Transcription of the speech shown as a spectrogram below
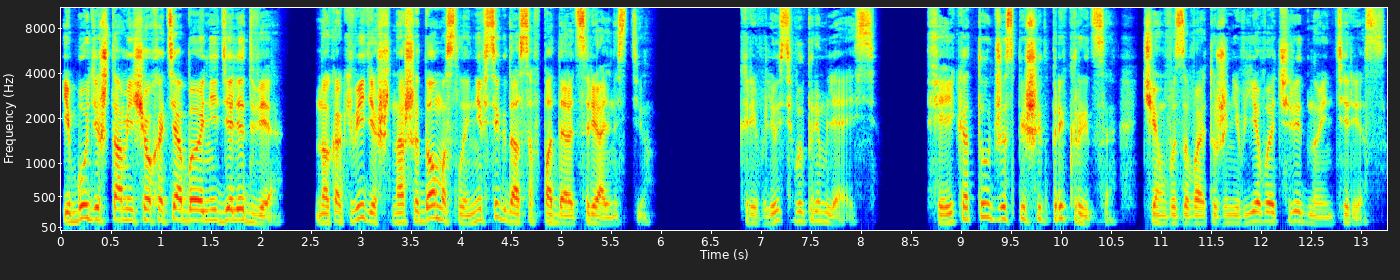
И будешь там еще хотя бы недели две. Но, как видишь, наши домыслы не всегда совпадают с реальностью. Кривлюсь, выпрямляясь. Фейка тут же спешит прикрыться, чем вызывает у Женевьевы очередной интерес.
